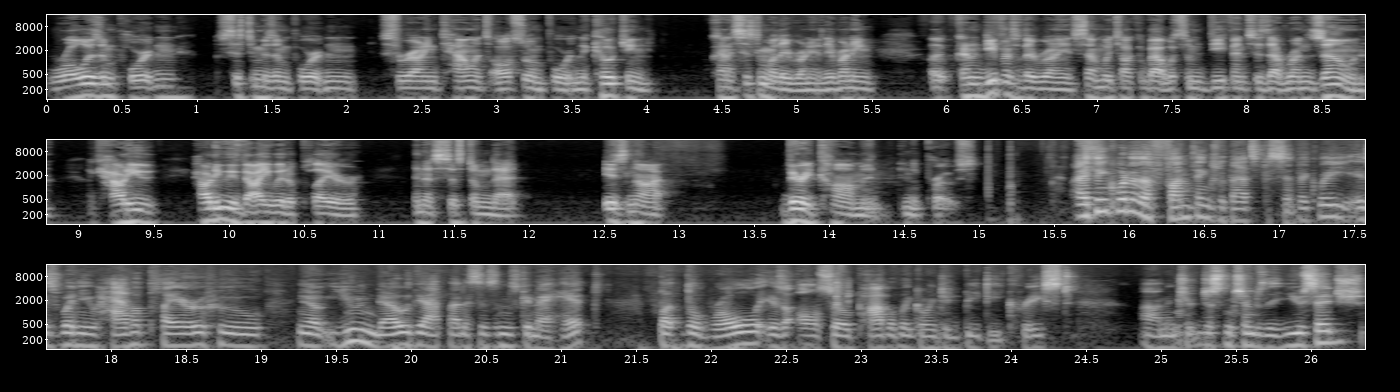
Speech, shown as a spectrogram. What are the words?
role is important, system is important, surrounding talent's also important. The coaching kind of system are they running? Are they running uh, what kind of defense are they running? Some we talk about with some defenses that run zone. Like how do you how do you evaluate a player in a system that is not very common in the pros? I think one of the fun things with that specifically is when you have a player who, you know, you know the athleticism is going to hit, but the role is also probably going to be decreased. Um, in ter- just in terms of the usage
